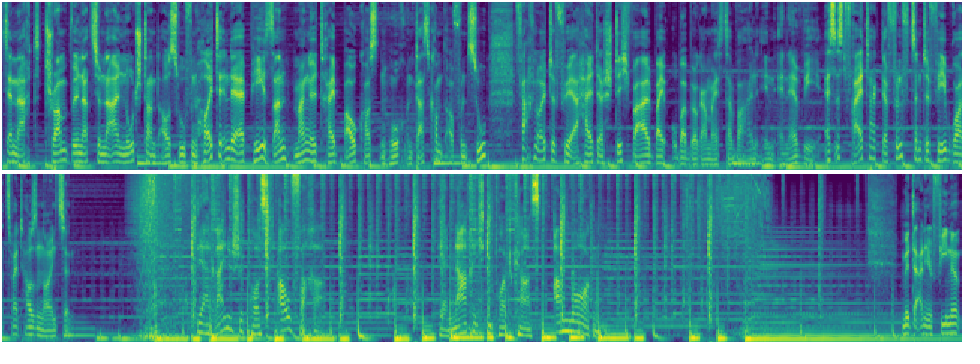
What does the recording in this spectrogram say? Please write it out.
der Nacht. Trump will nationalen Notstand ausrufen. Heute in der RP Sandmangel treibt Baukosten hoch und das kommt auf uns zu. Fachleute für Erhalt der Stichwahl bei Oberbürgermeisterwahlen in NRW. Es ist Freitag, der 15. Februar 2019. Der Rheinische Post Aufwacher. Der Nachrichtenpodcast am Morgen. Mit Daniel Fiene.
